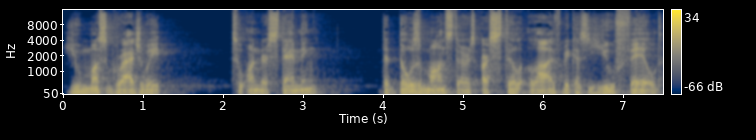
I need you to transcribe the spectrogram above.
you must graduate to understanding that those monsters are still alive because you failed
